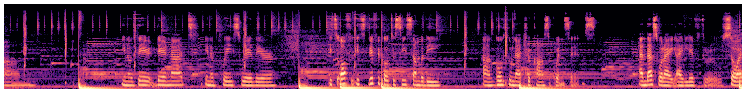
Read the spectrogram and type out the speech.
Um, you know they're they're not in a place where they're it's off it's difficult to see somebody uh, go through natural consequences. And that's what I, I lived through. So i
